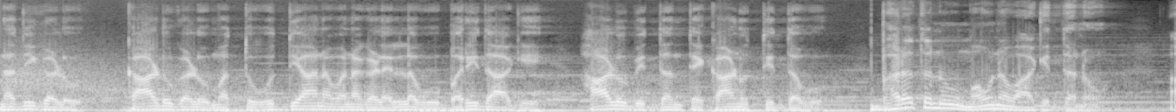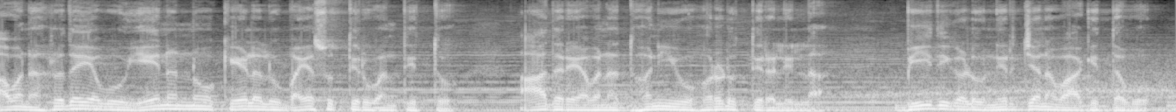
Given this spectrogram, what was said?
ನದಿಗಳು, ಕಾಡುಗಳು ಮತ್ತು ಉದ್ಯಾನವನಗಳೆಲ್ಲವೂ ಬರಿದಾಗಿ ಹಾಳು ಬಿದ್ದಂತೆ ಕಾಣುತ್ತಿದ್ದವು. ಭರತನು ಮೌನವಾಗಿದ್ದನು. ಅವನ ಹೃದಯವು ಏನನ್ನೋ ಕೇಳಲು ಬಯಸುತ್ತಿರುವಂತಿತ್ತು. ಆದರೆ ಅವನ ಧ್ವನಿಯು ಹೊರಡುತ್ತಿರಲಿಲ್ಲ. ಬೀದಿಗಳು ನಿರ್ಜನವಾಗಿದ್ದವು.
